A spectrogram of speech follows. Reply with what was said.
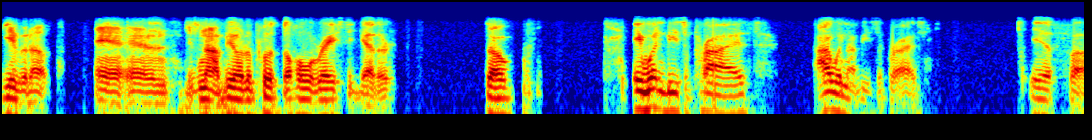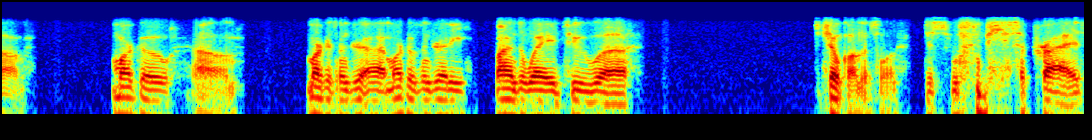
give it up and, and just not be able to put the whole race together. So it wouldn't be surprised. I would not be surprised if um, Marco um, Marcus Andre, uh, Marcos Andretti finds a way to uh, to choke on this one. Just wouldn't be surprised.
